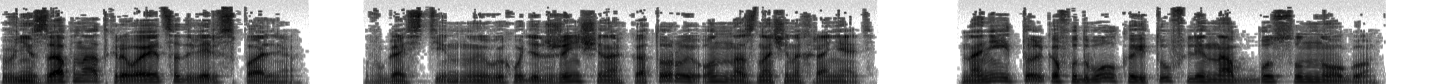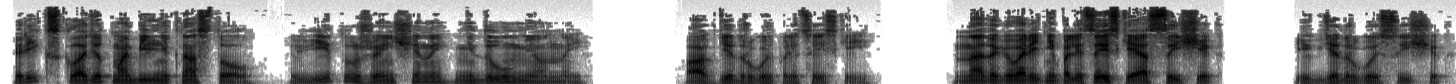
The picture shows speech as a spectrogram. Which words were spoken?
Внезапно открывается дверь в спальню. В гостиную выходит женщина, которую он назначен охранять. На ней только футболка и туфли на босу ногу. Рикс кладет мобильник на стол. Вид у женщины недоуменный. А где другой полицейский? Надо говорить не полицейский, а сыщик. И где другой сыщик?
